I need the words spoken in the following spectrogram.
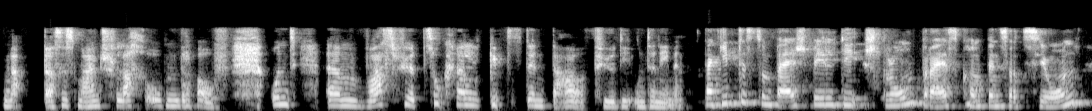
Na, das ist mein Schlag obendrauf. Und ähm, was für Zuckerl gibt es denn da für die Unternehmen? Da gibt es zum Beispiel die Strompreiskompensation.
